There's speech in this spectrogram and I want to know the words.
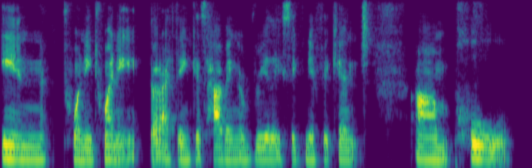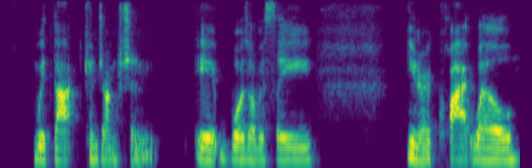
in 2020 that i think is having a really significant um, pull with that conjunction. It was obviously you know quite well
